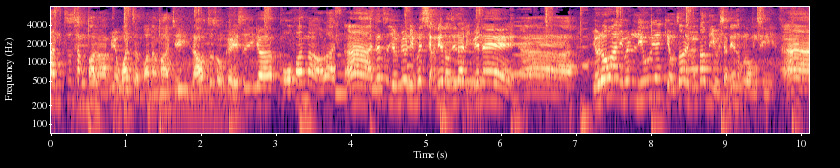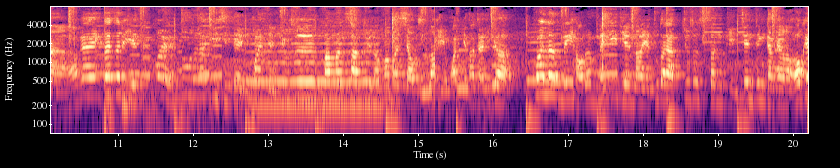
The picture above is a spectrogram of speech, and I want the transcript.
自弹自唱版啊，没有完整版的马吉。然后这首歌也是一个模范嘛，好了啊，这样子有没有你们想念的东西在里面呢？啊，有的话你们留言给我，知道你们到底有想念什么东西啊？OK，在这里也是快点祝这个疫情可以快点就是慢慢散退了，慢慢消失了，可以还给大家一个快乐美好的每一天。然后也祝大家就是身体健健康康的，OK。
